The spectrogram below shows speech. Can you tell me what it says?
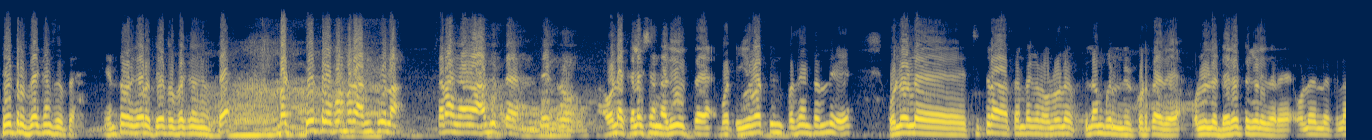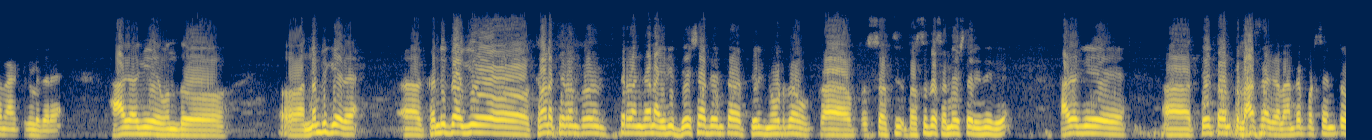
ಥಿಯೇಟರ್ ಬೇಕನ್ಸುತ್ತೆ. ಎಂಥವ್ರಿಗಾರು ಥಿಯೇಟರ್ ಬೇಕನ್ಸುತ್ತೆ. ಬಟ್ ಥಿಯೇಟರ್ ಓಪನ್ ಮಾಡೋ ಅನುಕೂಲ. ಚೆನ್ನಾಗಿ ಆಗುತ್ತೆ ಥಿಯೇಟರ್. ಒಳ್ಳೆ ಕಲೆಕ್ಷನ್ ನಡೆಯುತ್ತೆ. ಬಟ್ ಇವತ್ತಿನ ಪ್ರೆಸೆಂಟ್ ಅಲ್ಲಿ ಒಳ್ಳೊಳ್ಳೆ ಚಿತ್ರ ತಂಡಗಳು ಒಳ್ಳೊಳ್ಳೆ ಫಿಲಮ್ಗಳು ಕೊಡ್ತಾ ಇದೆ. ಒಳ್ಳೊಳ್ಳೆ ಡೈರೆಕ್ಟರ್ಗಳಿದ್ದಾರೆ ಒಳ್ಳೊಳ್ಳೆ ಫಿಲಮ್ ಆ್ಯಕ್ಟರ್ಗಳಿದ್ದಾರೆ ಹಾಗಾಗಿ ಒಂದು ನಂಬಿಕೆ ಇದೆ. ಖಂಡಿತವಾಗಿಯೂ ಕನ್ನಡ ಚಿತ್ರ ಚಿತ್ರರಂಗನ ಇಡೀ ದೇಶಾದ್ಯಂತ ತಿರುಗಿ ನೋಡಿದ ಪ್ರಸ್ತುತ- ಪ್ರಸ್ತುತ ಸನ್ನಿವೇಶದಲ್ಲಿ ಇದ್ದೀವಿ ಹಾಗಾಗಿ ಥಿಯೇಟರ್ ಅಂತೂ ಲಾಸ್ ಆಗಲ್ಲ ಹಂಡ್ರೆಡ್ ಪರ್ಸೆಂಟು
